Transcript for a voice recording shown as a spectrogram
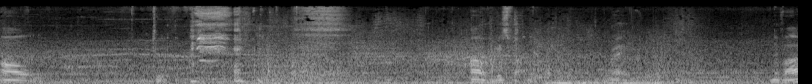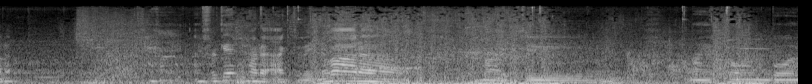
Mhm, I'll do it. Oh, respawn. Right. Nevada? I forget how to activate Nevada! My dude. My homeboy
